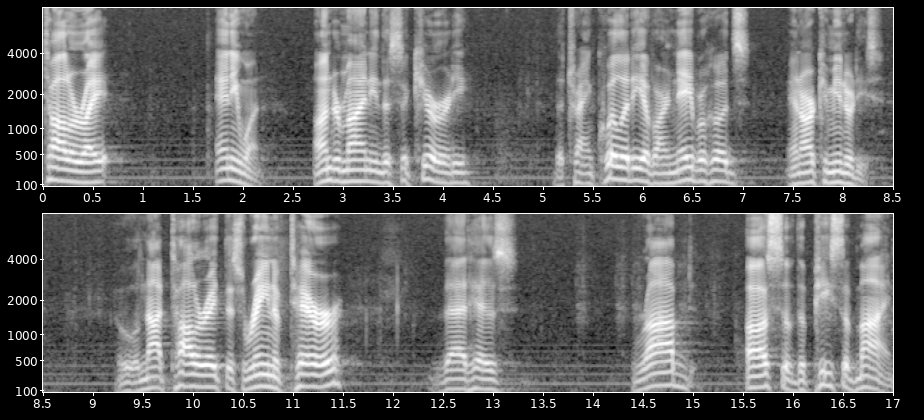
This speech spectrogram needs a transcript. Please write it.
tolerate anyone undermining the security, the tranquility of our neighborhoods and our communities. We will not tolerate this reign of terror that has robbed us of the peace of mind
